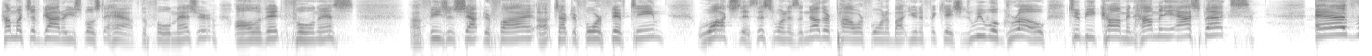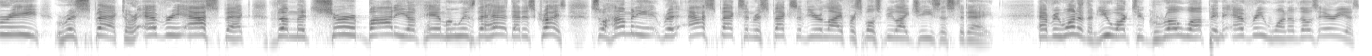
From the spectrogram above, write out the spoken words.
How much of God are you supposed to have? The full measure, all of it, fullness. Ephesians chapter 5, uh, chapter 4, 15. Watch this. This one is another powerful one about unification. We will grow to become in how many aspects? Every respect or every aspect the mature body of Him who is the head, that is Christ. So, how many re- aspects and respects of your life are supposed to be like Jesus today? Every one of them. You are to grow up in every one of those areas.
